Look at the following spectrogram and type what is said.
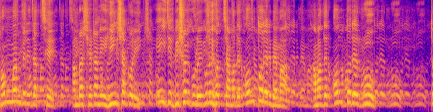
সম্মান বেড়ে যাচ্ছে আমরা সেটা নিয়ে হিংসা করি। এই যে বিষয়গুলো এগুলোই হচ্ছে আমাদের অন্তরের বেমার আমাদের অন্তরের রূপ। তো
